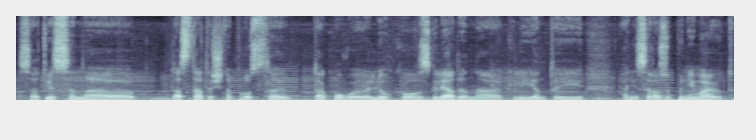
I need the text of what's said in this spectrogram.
Соответственно, достаточно просто такого легкого взгляда на клиента, и они сразу понимают,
